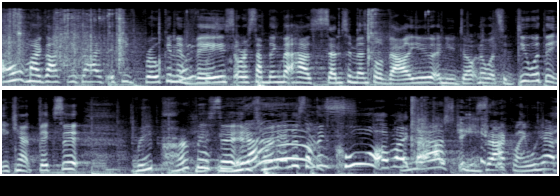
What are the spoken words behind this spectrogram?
Oh my gosh, you guys, if you've broken a vase or something that has sentimental value and you don't know what to do with it, you can't fix it, repurpose it and turn it into something cool. Oh my gosh. Yes, exactly. We have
